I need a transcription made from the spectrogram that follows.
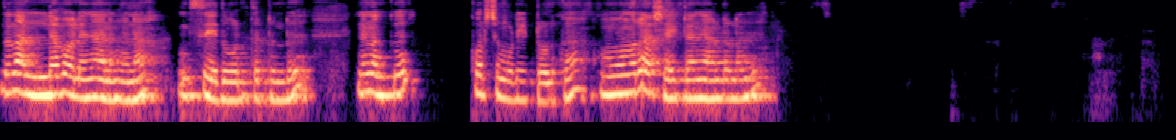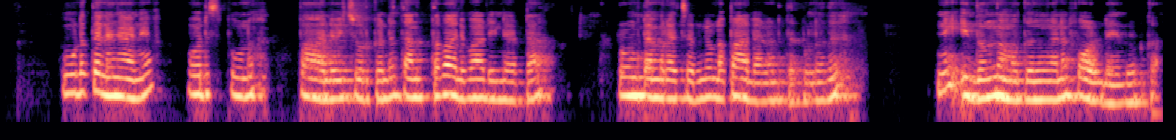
ഇത് നല്ല പോലെ ഞാനിങ്ങനെ മിക്സ് ചെയ്ത് കൊടുത്തിട്ടുണ്ട്. ഇനി നമുക്ക് കുറച്ചും കൂടി ഇട്ട് കൊടുക്കാം. മൂന്ന് പ്രാവശ്യമായിട്ടാണ് ഞാൻ ഇടുന്നത്. കൂടെ തന്നെ ഞാൻ ഒരു സ്പൂണ് പാൽ ഒഴിച്ച് കൊടുക്കുന്നുണ്ട് തണുത്ത പാൽ പാടില്ല കേട്ടാ. റൂം ടെമ്പറേച്ചറിലുള്ള പാലാണ് എടുത്തിട്ടുള്ളത്. ഇനി ഇതും നമുക്ക് ഇങ്ങനെ ഫോൾഡ് ചെയ്ത് കൊടുക്കാം.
